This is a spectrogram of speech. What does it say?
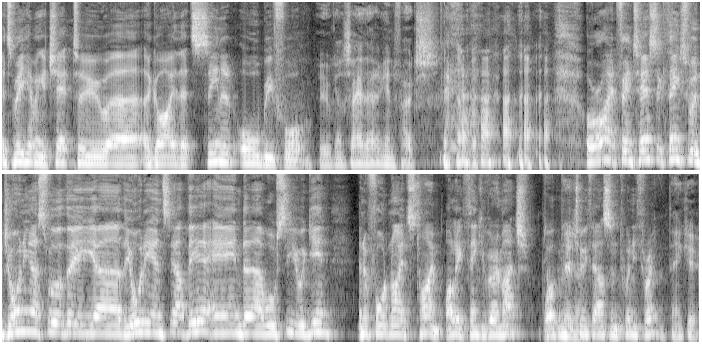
it's me having a chat to uh, a guy that's seen it all before. You can say that again, folks. All right, fantastic. Thanks for joining us for the uh, the audience out there, and uh, we'll see you again in a fortnight's time. Olly, thank you very much. Welcome to 2023. Thank you.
